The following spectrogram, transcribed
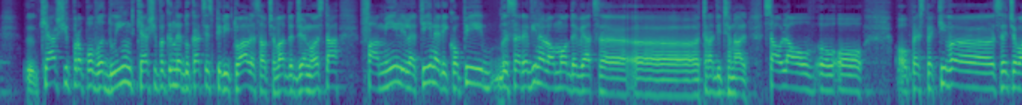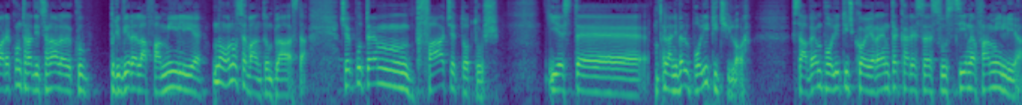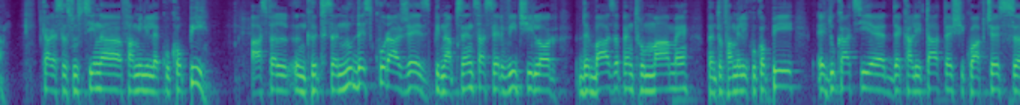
chiar și propovăduind, chiar și făcând educație spirituală sau ceva de genul ăsta, familiile, tinerii, copiii să revină la un mod de viață uh, tradițional sau la o, o, o perspectivă, să zicem, oarecum tradițională cu privire la familie. Nu, nu se va întâmpla asta. Ce putem face totuși este la nivelul politicilor să avem politici coerente care să susțină familia, care să susțină familiile cu copii, astfel încât să nu descurajezi prin absența serviciilor de bază pentru mame, pentru familii cu copii, educație de calitate și cu acces uh,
